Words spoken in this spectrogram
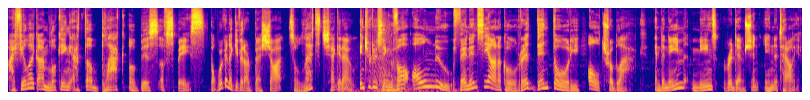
I feel like I'm looking at the black abyss of space, but we're gonna give it our best shot, so let's check it out. Introducing the all-new Venezianico Redentore Ultra Black. And the name means redemption in Italian.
